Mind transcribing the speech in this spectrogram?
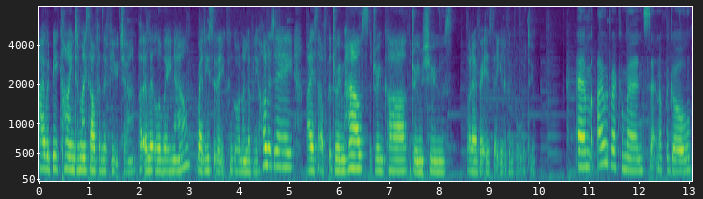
I would be kind to myself in the future, put a little away now, ready so that you can go on a lovely holiday, buy yourself the dream house, the dream car, the dream shoes, whatever it is that you're looking forward to. Um, I would recommend setting up a goal,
